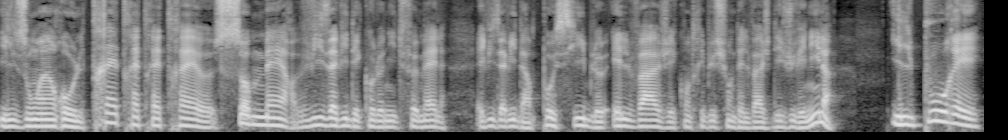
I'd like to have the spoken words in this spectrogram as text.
ils ont un rôle très très très très euh, sommaire vis-à-vis des colonies de femelles et vis-à-vis d'un possible élevage et contribution d'élevage des juvéniles, ils pourraient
